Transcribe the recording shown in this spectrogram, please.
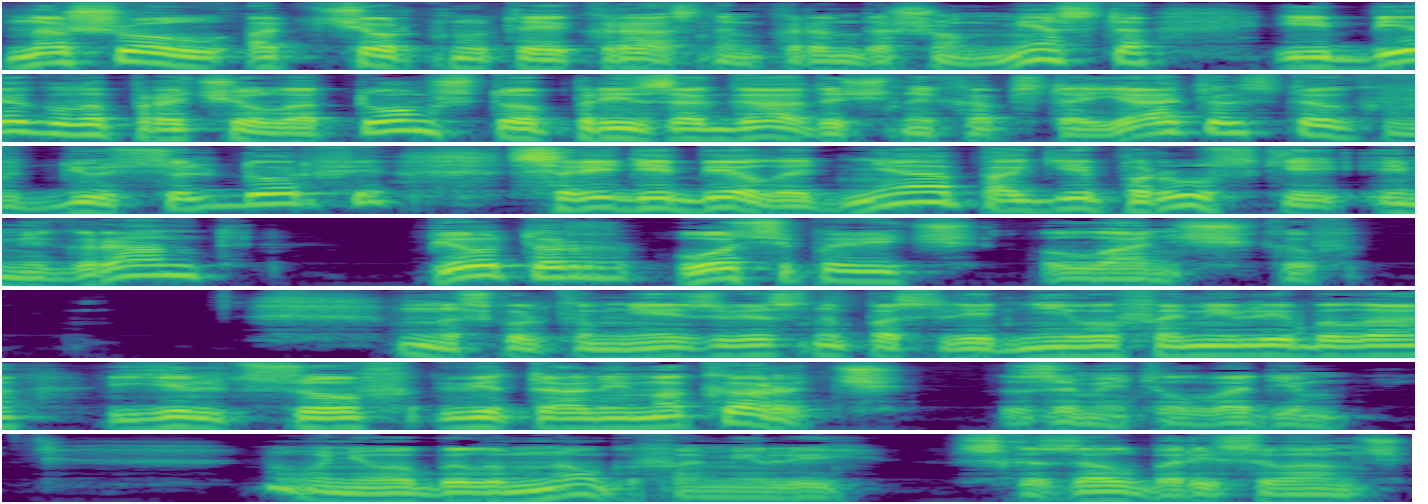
нашел отчеркнутое красным карандашом место и бегло прочел о том, что при загадочных обстоятельствах в Дюссельдорфе среди бела дня погиб русский эмигрант Петр Осипович Ланщиков. Насколько мне известно, последняя его фамилия была Ельцов Виталий Макарыч, — заметил Вадим. Ну, у него было много фамилий, — сказал Борис Иванович.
